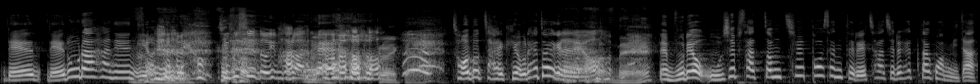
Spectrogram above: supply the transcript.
네, 네로라 하는 이었는데요. 지수 씨도 힘들어하네요. 그러니까요. 저도 잘 기억을 해둬야겠네요. 네. 네, 무려 54.7%를 차지를 했다고 합니다.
